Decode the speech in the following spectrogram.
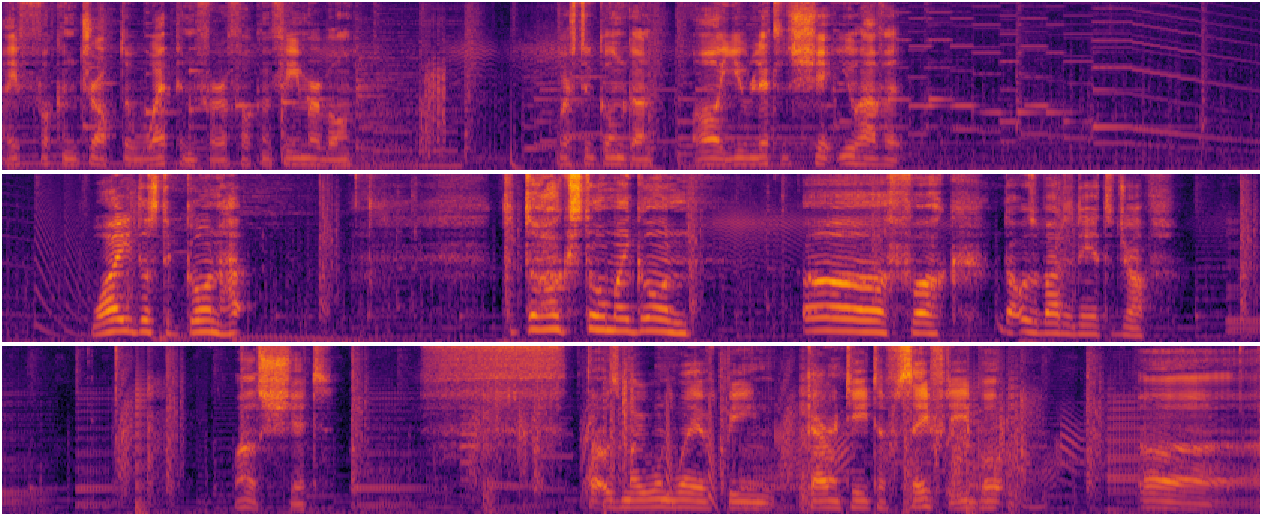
I fucking dropped a weapon for a fucking femur bone. Where's the gun gone? Oh, you little shit, you have it. Why does the gun have... The dog stole my gun. Oh, fuck. That was a bad idea to drop. Well, shit. That was my one way of being guaranteed of safety, but... Uh,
